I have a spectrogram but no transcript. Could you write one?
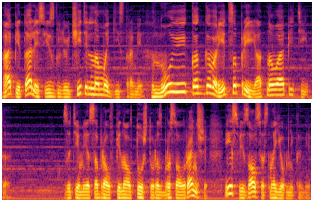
а питались исключительно магистрами. Ну и, как говорится, приятного аппетита. Затем я собрал в пенал то, что разбросал раньше, и связался с наемниками.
